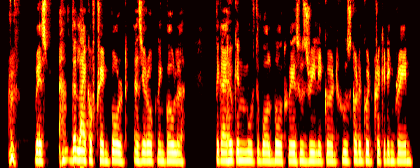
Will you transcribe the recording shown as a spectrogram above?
the lack of Trent Boult as your opening bowler the guy who can move the ball both ways, who's really good, who's got a good cricketing brain.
